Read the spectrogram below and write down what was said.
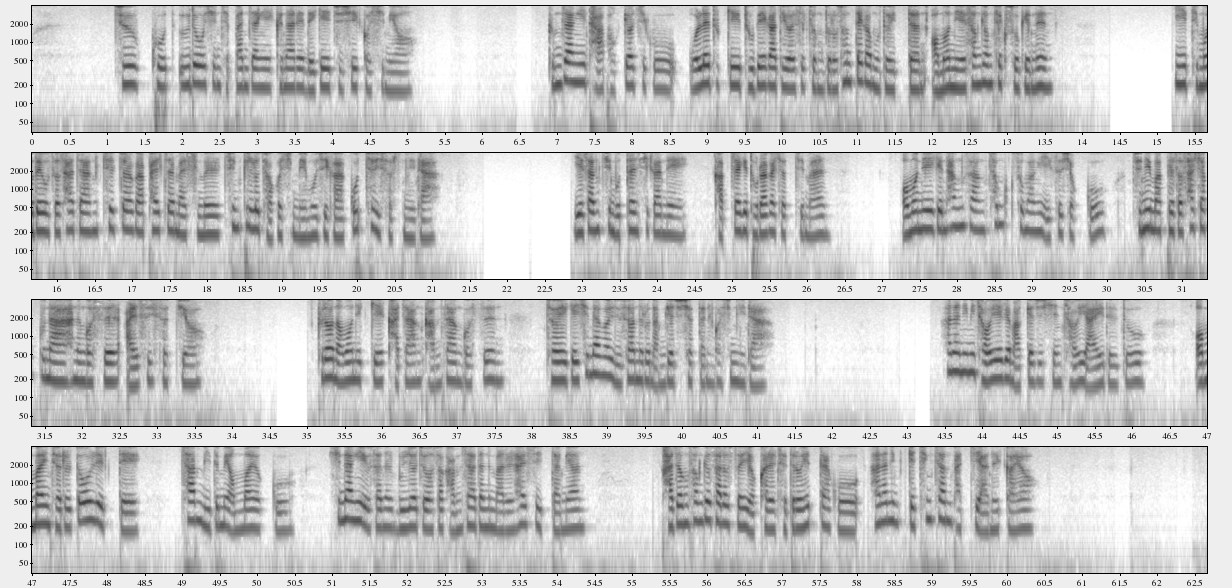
주 곧 의로우신 재판장이 그날에 내게 주실 것이며 금장이 다 벗겨지고 원래 두께 두 배가 되었을 정도로 손때가 묻어있던 어머니의 성경책 속에는 이 디모데후서 4장 7절과 8절 말씀을 친필로 적으신 메모지가 꽂혀 있었습니다. 예상치 못한 시간에 갑자기 돌아가셨지만 어머니에겐 항상 천국 소망이 있으셨고 주님 앞에서 사셨구나 하는 것을 알 수 있었지요. 그런 어머니께 가장 감사한 것은 저에게 신앙을 유산으로 남겨주셨다는 것입니다. 하나님이 저희에게 맡겨주신 저희 아이들도 엄마인 저를 떠올릴 때 참 믿음의 엄마였고 신앙의 유산을 물려주어서 감사하다는 말을 할 수 있다면 가정 선교사로서의 역할을 제대로 했다고 하나님께 칭찬받지 않을까요?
